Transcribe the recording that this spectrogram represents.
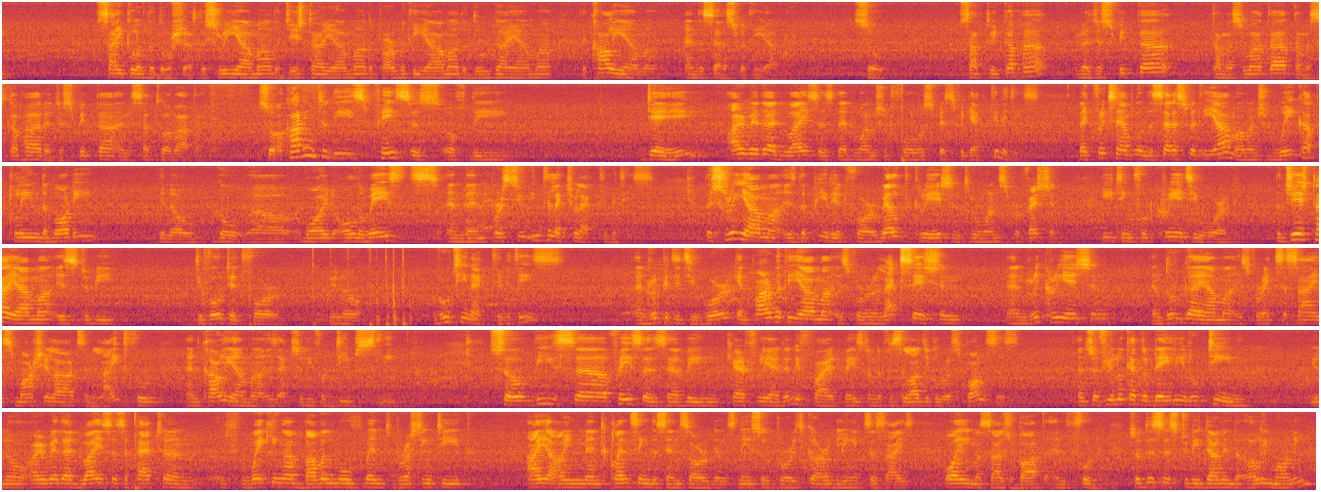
cycle of the doshas, the Sri Yama, the Jeshta Yama, the Parvati Yama, the Durga Yama, the Kali Yama, and the Saraswati Yama. So Satvikapha, Rajaspitta, Tamasvata, Tamaskapha, Rajaspitta, and Sattvavata. So according to these phases of the day, Ayurveda advises that one should follow specific activities. Like, for example, in the Saraswati Yama, one should wake up, clean the body, you know, go uh, avoid all the wastes, and then pursue intellectual activities. The Sri Yama is the period for wealth creation through one's profession, eating food, creative work. The Jeshta Yama is to be devoted for, you know, routine activities and repetitive work and Parvati Yama is for relaxation and recreation and Durga Yama is for exercise, martial arts and light food and Kaliyama is actually for deep sleep. So these uh, phases have been carefully identified based on the physiological responses. And so if you look at the daily routine, you know, Ayurveda advises a pattern of waking up, bowel movement, brushing teeth, eye ointment, cleansing the sense organs, nasal purge, gargling exercise, oil massage, bath, and food. So this is to be done in the early morning.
